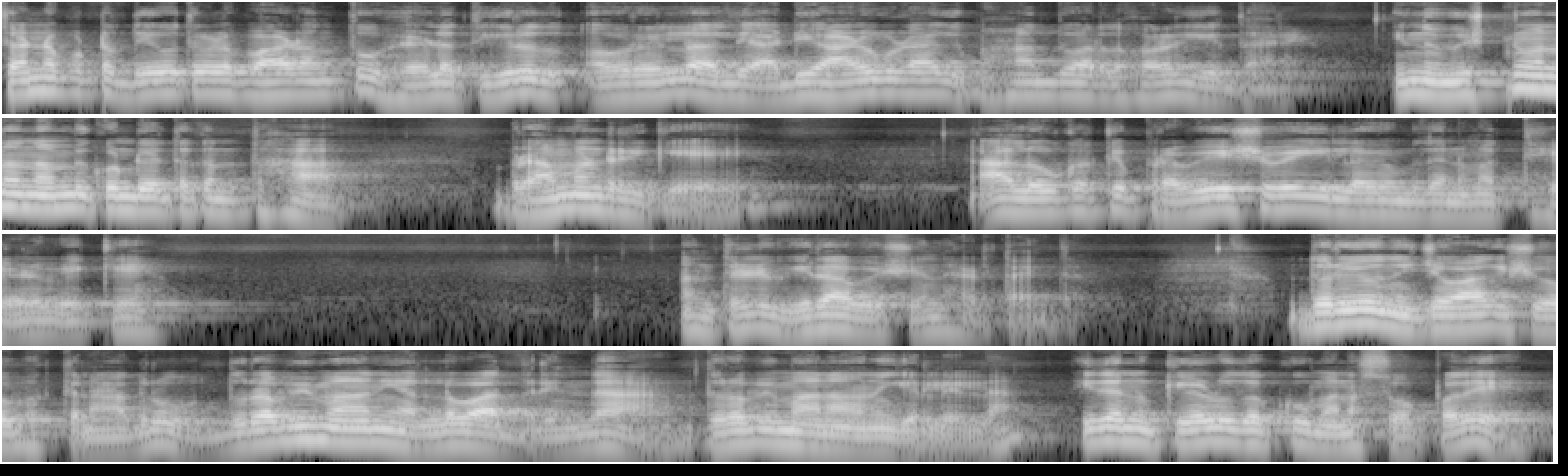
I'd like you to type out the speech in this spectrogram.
ಸಣ್ಣ ಪುಟ್ಟ ದೇವತೆಗಳ ಪಾಡಂತೂ ಹೇಳತೀರದು ಅವರೆಲ್ಲ ಅಲ್ಲಿ ಅಡಿ ಆಳುಗಳಾಗಿ ಮಹಾದ್ವಾರದ ಹೊರಗೆ ಇದ್ದಾರೆ. ಇನ್ನು ವಿಷ್ಣುವನ್ನು ನಂಬಿಕೊಂಡಿರತಕ್ಕಂತಹ ಬ್ರಾಹ್ಮಣರಿಗೆ ಆ ಲೋಕಕ್ಕೆ ಪ್ರವೇಶವೇ ಇಲ್ಲವೆಂಬುದನ್ನು ಮತ್ತೆ ಹೇಳಬೇಕೆ? ಅಂಥೇಳಿ ವೀರಾವೇಶಿಯನ್ನು ಹೇಳ್ತಾ ಇದ್ದ. ದೊರೆಯು ನಿಜವಾಗಿ ಶಿವಭಕ್ತನಾದರೂ ದುರಭಿಮಾನಿ ಅಲ್ಲವಾದ್ದರಿಂದ, ದುರಭಿಮಾನ ಅವನಿಗಿರಲಿಲ್ಲ. ಇದನ್ನು ಕೇಳುವುದಕ್ಕೂ ಮನಸ್ಸೊಪ್ಪದೆ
